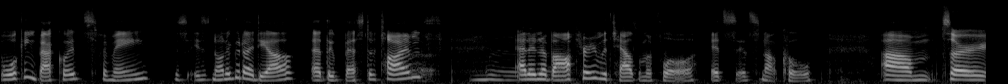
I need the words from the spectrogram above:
walking backwards for me is, is not a good idea at the best of times. And in a bathroom with towels on the floor, it's it's not cool. Um, so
